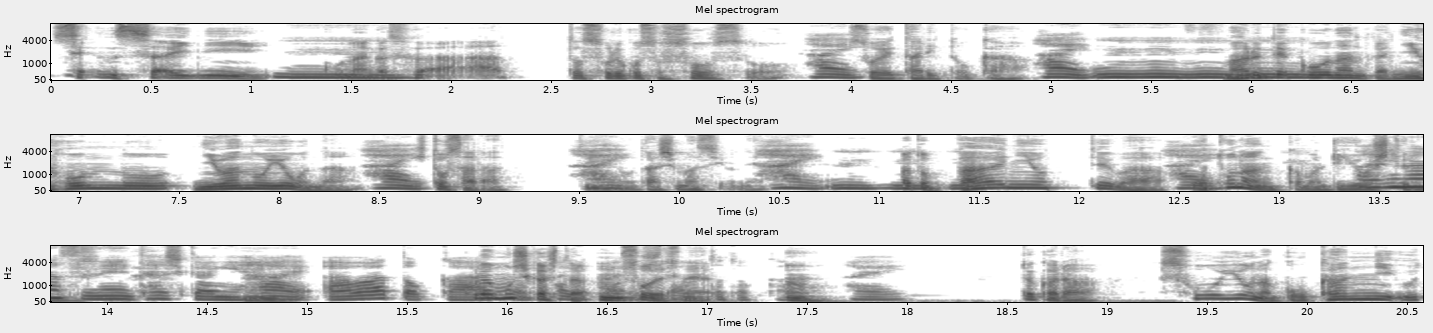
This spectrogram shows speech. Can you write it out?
繊細にうんこうなんかふわーっとそれこそソースをはい添えたりとか。まるでこうなんか日本の庭のようなはい。一皿っていうのを出しますよね。あと場合によってははい音なんかも利用あしてるんでよりますすね。確かに。うんはい。泡とか。これはもしかしたらうんそうですねうんはい。だからそういうような五感に訴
